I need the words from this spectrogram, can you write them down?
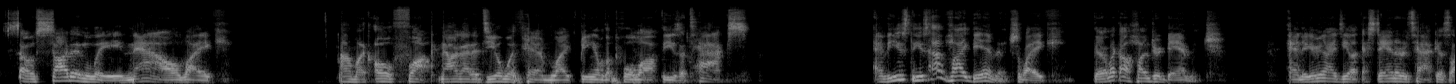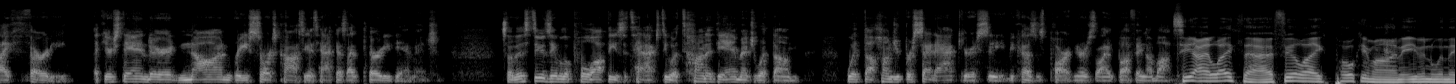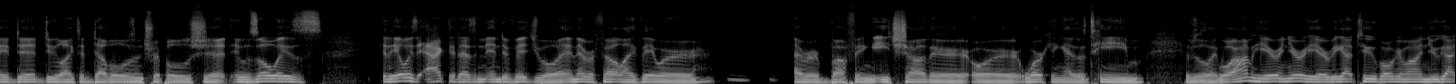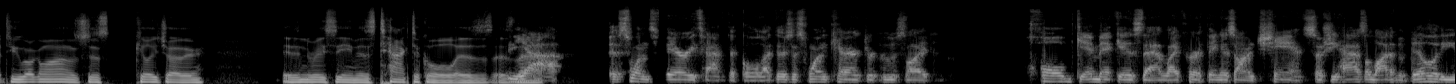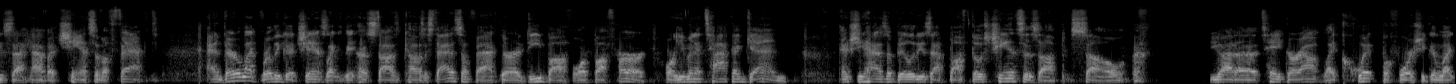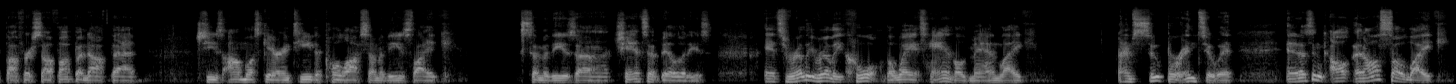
So suddenly now, like, I'm like, oh fuck! Now I got to deal with him, like being able to pull off these attacks. And these these have high damage, like they're like hundred damage. And to give you an idea, like a standard attack is like 30. Like your standard non-resource costing attack is like 30 damage. So this dude's able to pull off these attacks, do a ton of damage with them, with the hundred percent accuracy because his partner's like buffing him up. See, I like that. I feel like Pokemon, even when they did do like the doubles and triples shit, it was always they always acted as an individual. It never felt like they were ever buffing each other or working as a team. It was like, well, I'm here and you're here. We got two Pokemon, you got two Pokemon. Let's just kill each other. It didn't really seem as tactical as as that. Yeah, this one's very tactical. Like, there's this one character who's like, whole gimmick is that like her thing is on chance, so she has a lot of abilities that have a chance of effect, and they're like really good chance. Like they cause, cause a status effect or a debuff or buff her or even attack again. and she has abilities that buff those chances up. So you gotta take her out like quick before she can like buff herself up enough that she's almost guaranteed to pull off some of these like some of these uh chance abilities. It's really really cool the way it's handled, man. Like I'm super into it. And it doesn't all and also like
